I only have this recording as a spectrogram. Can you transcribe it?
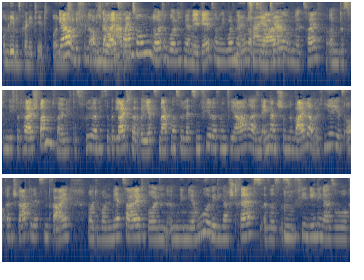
um Lebensqualität. Und ja, und ich finde auch nur um Gehaltsverhandlungen, Leute wollen nicht mehr mehr Geld, sondern die wollen mehr, Mehr ja. und mehr Zeit. Und das finde ich total spannend, weil mich das früher nicht so begleitet hat. Aber jetzt merkt man es so die letzten vier oder fünf Jahre. Also in England schon eine Weile, aber hier jetzt auch ganz stark die letzten drei. Leute wollen mehr Zeit, wollen irgendwie mehr Ruhe, weniger Stress. Also es ist Mhm. viel weniger so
